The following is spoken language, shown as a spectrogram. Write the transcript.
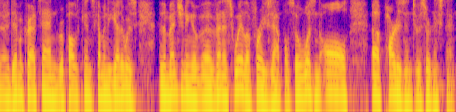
uh, Democrats and Republicans coming together was the mentioning of uh, Venezuela, for example. So it wasn't all uh, partisan to a certain extent.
